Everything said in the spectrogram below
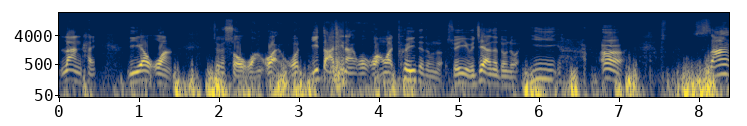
让开，你要往这个手往外，我你打进来，我往外推的动作，所以有这样的动作，一、二、三。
